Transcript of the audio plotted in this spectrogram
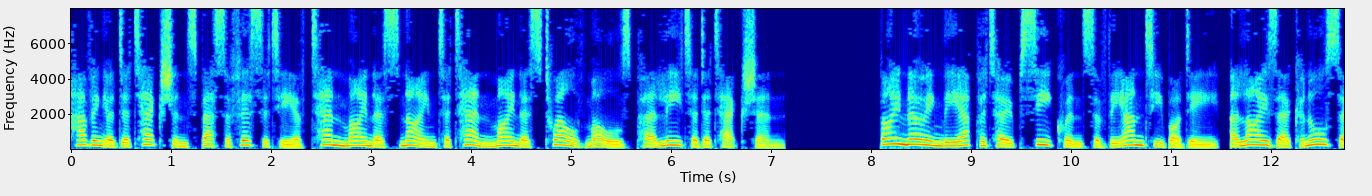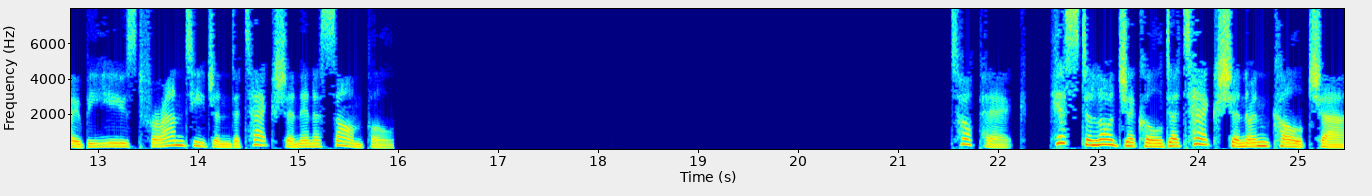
having a detection specificity of 10-9 to 10-12 moles per liter detection. By knowing the epitope sequence of the antibody, ELISA can also be used for antigen detection in a sample. Topic: Histological detection and culture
